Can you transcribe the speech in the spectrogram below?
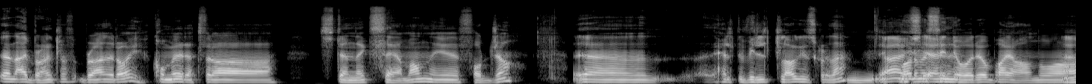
eh, nei, Brian, Clough, Brian Roy kommer rett fra Stenek Seman i Foggia. Eh, helt vilt lag, husker du det? Ja, var det med Signore og Baiano og Ja.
